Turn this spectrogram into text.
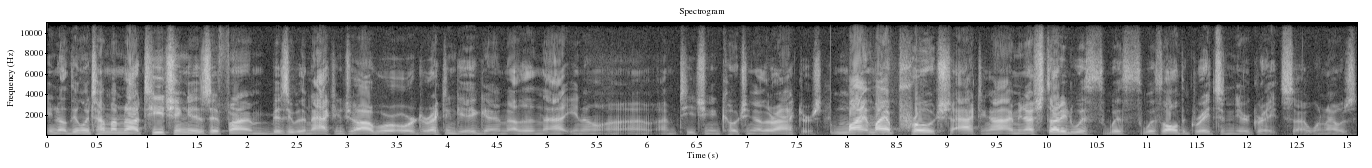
You know, the only time I'm not teaching is if I'm busy with an acting job or, or directing gig, and other than that, you know, uh, I'm teaching and coaching other actors. My, my approach to acting, I, I mean, I've studied with, with, with all the greats and near greats. Uh, when I was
